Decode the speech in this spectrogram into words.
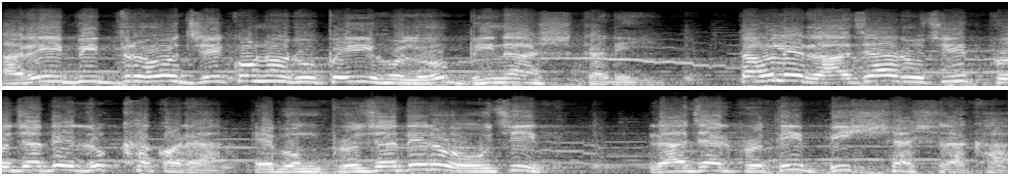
আর এই বিদ্রোহ যে কোনো রূপেই হলো বিনাশকারী। তাহলে রাজার উচিত প্রজাদের রক্ষা করা এবং প্রজাদেরও উচিত রাজার প্রতি বিশ্বাস রাখা,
